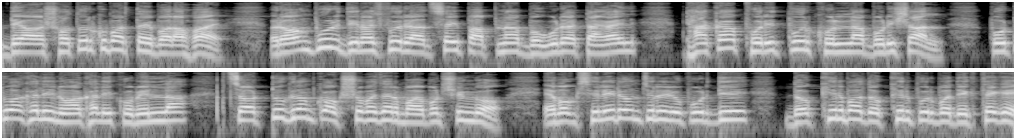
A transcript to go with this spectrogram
দেওয়া সতর্কবার্তায় বলা হয়, রংপুর, দিনাজপুর, রাজশাহী, পাবনা, বগুড়া, টাঙ্গাইল, ঢাকা, ফরিদপুর, খুলনা, বরিশাল, পটুয়াখালী, নোয়াখালী, কুমিল্লা, চট্টগ্রাম, কক্সবাজার, ময়মনসিংহ এবং সিলেট অঞ্চলের উপর দিয়ে দক্ষিণ বা দক্ষিণ পূর্ব দিক থেকে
